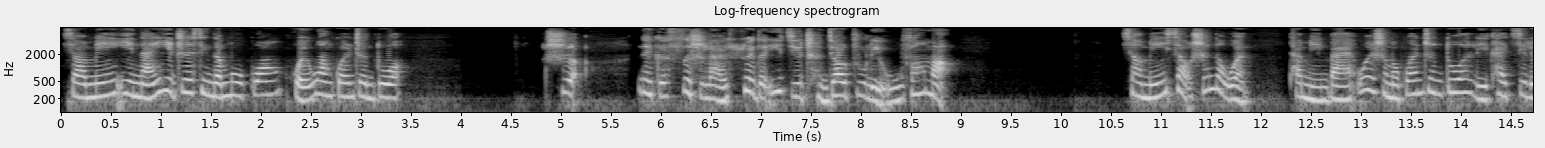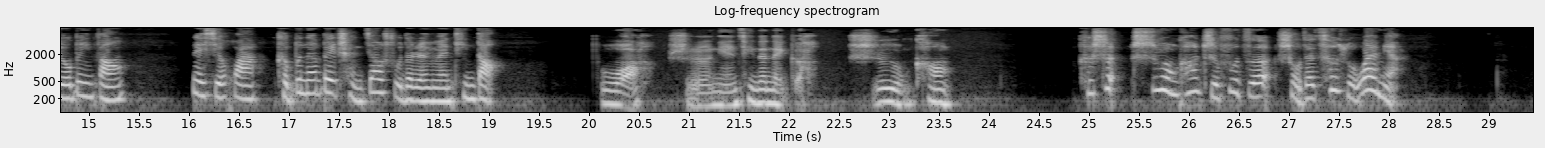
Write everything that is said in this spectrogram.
小明以难以置信的目光回望关正多。是那个四十来岁的一级惩教助理吴芳吗？小明小声的问。他明白为什么关正多离开激流病房，那些话可不能被惩教署的人员听到。不是年轻的那个石永康。可是石永康只负责守在厕所外面，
